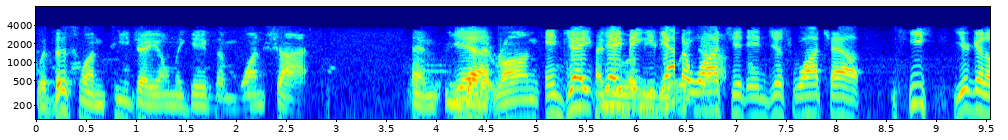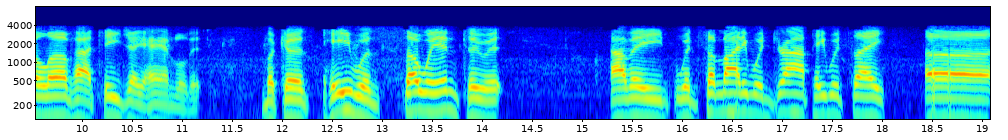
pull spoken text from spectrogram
With this one, TJ only gave them one shot, and you Yeah. get it wrong. And J, And you JB, you got to watch it and just watch how he, you're going to love how TJ handled it because he was so into it. I mean, when somebody would drop, he would say, "Uh,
